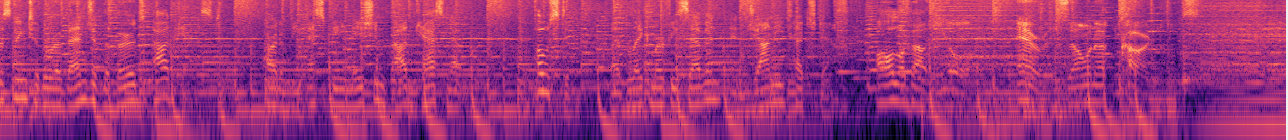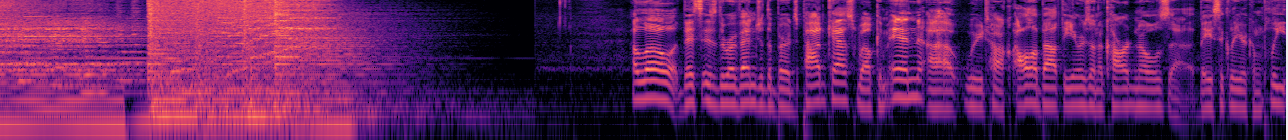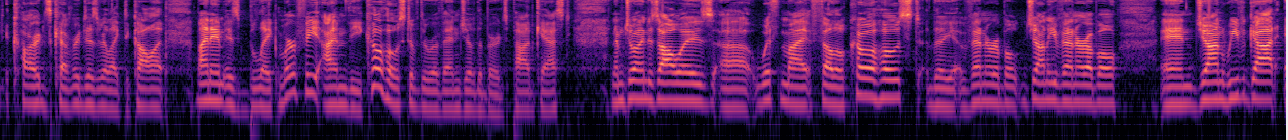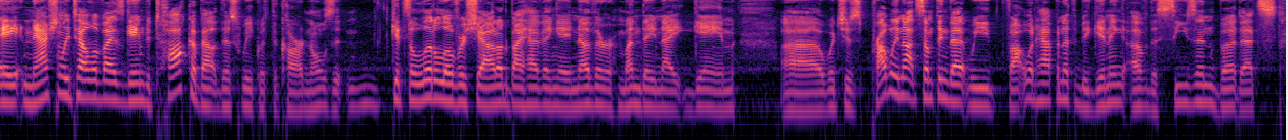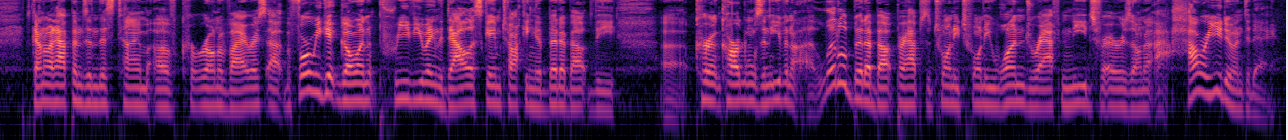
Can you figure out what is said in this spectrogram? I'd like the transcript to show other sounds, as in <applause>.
listening to the Revenge of the Birds podcast, part of the SB Nation Podcast Network, hosted by Blake Murphy 7 and Johnny Touchdown. All about your Arizona Cardinals. Hello, this is the Revenge of the Birds podcast. Welcome in. Uh, we talk all about the Arizona Cardinals, uh, basically your complete <laughs> cards coverage, as we like to call it. My name is Blake Murphy. I'm the co host of the Revenge of the Birds podcast. And I'm joined, as always, uh, with my fellow co host, the venerable Johnny Venerable. And John, we've got a nationally televised game to talk about this week with the Cardinals. It gets a little overshadowed by having another Monday night game uh, which is probably not something that we thought would happen at the beginning of the season, but that's, kind of what happens in this time of coronavirus. Uh, before we get going, previewing the Dallas game, talking a bit about the uh, current Cardinals and even a little bit about perhaps the 2021 draft needs for Arizona. Uh, how are you doing today?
